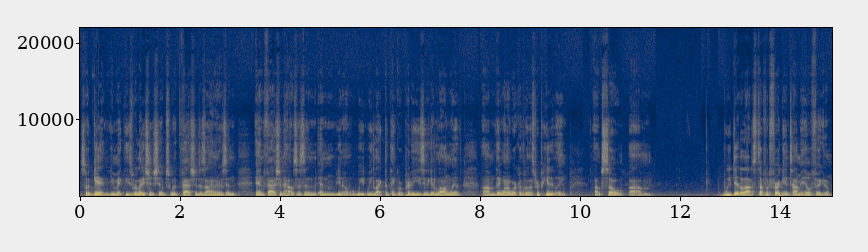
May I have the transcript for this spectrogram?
So again, you make these relationships with fashion designers and, and fashion houses, and, and you know we, we like to think we're pretty easy to get along with. Um, they want to work with us repeatedly. Um, so um, we did a lot of stuff with Fergie and Tommy Hilfiger.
